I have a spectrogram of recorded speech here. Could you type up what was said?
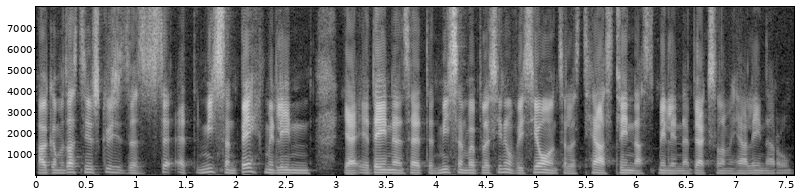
aga ma tahtsin just küsida, et mis on pehme linn ja, ja teine on see, et, et mis on võib-olla sinu visioon sellest heast linnast, milline peaks olema hea linnaruum.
